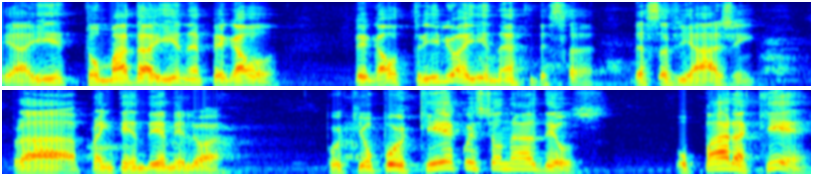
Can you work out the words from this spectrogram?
E aí, tomar daí, né, pegar o, pegar o trilho aí, né, dessa, dessa viagem, para entender melhor. Porque o porquê é questionar a Deus. O para quê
